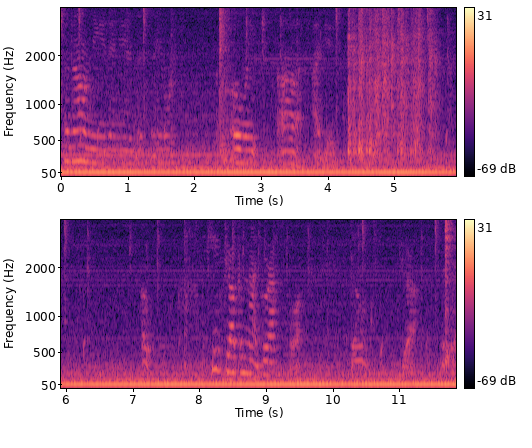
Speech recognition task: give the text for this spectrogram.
I don't need any. Oh wait, uh, I do. Oh, I keep dropping that grass block. Don't drop the grass.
